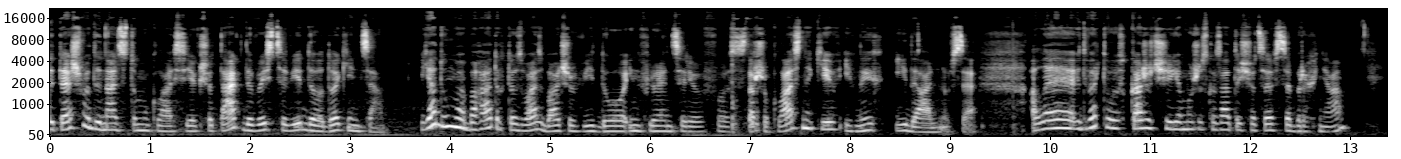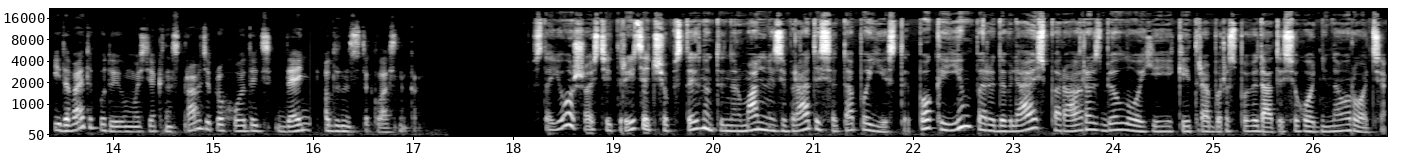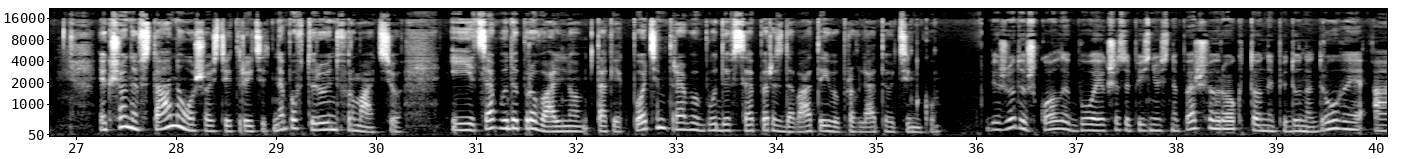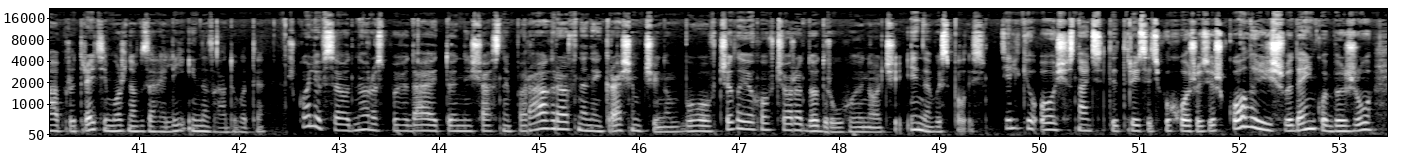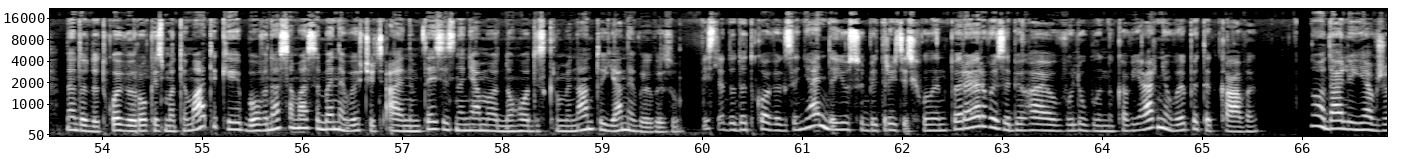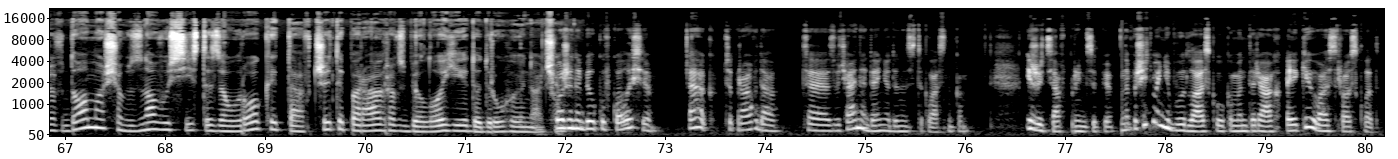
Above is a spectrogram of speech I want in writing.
Ти теж в 11 класі? Якщо так, дивись це відео до кінця. Я думаю, багато хто з вас бачив відео інфлюенсерів е, старшокласників, і в них ідеально все. Але відверто кажучи, я можу сказати, що це все брехня. І давайте подивимось, як насправді проходить день 11-класника. Встаю о 6.30, щоб встигнути нормально зібратися та поїсти. Поки їм передивляюсь параграф з біології, який треба розповідати сьогодні на уроці. Якщо не встану о 6.30, не повторю інформацію. І це буде провально, так як потім треба буде все перездавати і виправляти оцінку. Біжу до школи, бо якщо запізнююсь на перший урок, то не піду на другий, а про третій можна взагалі і не згадувати. В школі все одно розповідають той нещасний параграф не найкращим чином, бо вчила його вчора до другої ночі і не виспались. Тільки о 16.30 виходжу зі школи і швиденько біжу на додаткові уроки з математики, бо вона сама себе не вивчить, а НМТ зі знаннями одного дискримінанту я не вивезу. Після додаткових занять даю собі 30 хвилин перерви, забігаю в улюблену кав'ярню випити кави. А далі я вже вдома, щоб знову сісти за уроки та вчити параграф з біології до другої ночі. Схоже на білку в колесі? Так, це правда. Це звичайний день одинадцятикласника. І життя, в принципі. Напишіть мені, будь ласка, у коментарях, а який у вас розклад?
